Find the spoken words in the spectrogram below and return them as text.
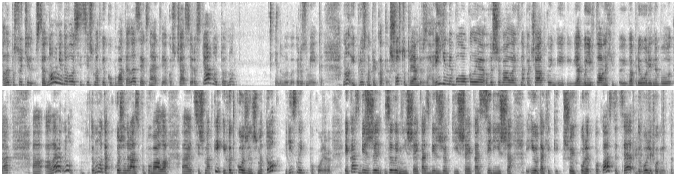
але по суті все одно мені довелося ці шматки купувати, але це, як знаєте, якось в часі розтягнуто. Ну, я думаю, ви розумієте. Ну і плюс, наприклад, шосту троянду взагалі її не було, коли я вишивала їх на початку, і, якби її в планах і в апріорі не було, так? А, але ну, тому так кожен раз купувала а, ці шматки, і от кожен шматок різний по кольору. Якась більш зеленіша, якась більш жовтіша, якась сіріша. І отак, як- якщо їх поряд покласти, це доволі помітно.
